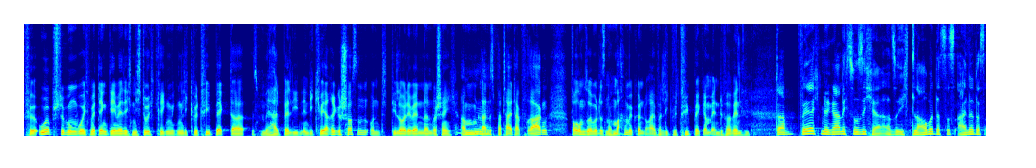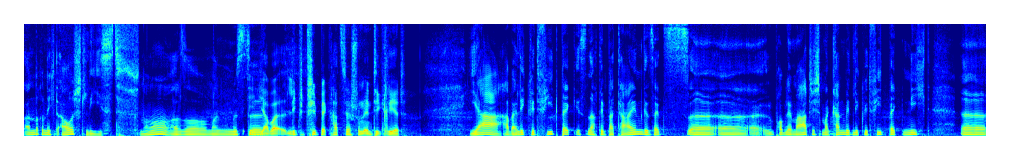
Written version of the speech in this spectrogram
für Urabstimmungen, wo ich mir denke, den werde ich nicht durchkriegen wegen Liquid Feedback. Da ist mir halt Berlin in die Quere geschossen und die Leute werden dann wahrscheinlich am Landesparteitag fragen, warum sollen wir das noch machen? Wir können doch einfach Liquid Feedback am Ende verwenden. da wäre ich mir gar nicht so sicher. Also ich glaube, dass das eine das andere nicht ausschließt. Ne? Also man müsste. ja, aber Liquid Feedback hat es ja schon integriert. Ja, aber Liquid Feedback ist nach dem Parteiengesetz äh, äh, problematisch. Man kann mit Liquid Feedback nicht äh,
